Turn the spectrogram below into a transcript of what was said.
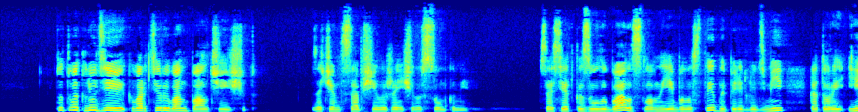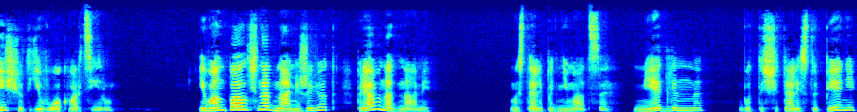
— Тут вот люди квартиру Иван Павловича ищут, — зачем-то сообщила женщина с сумками. Соседка заулыбалась, словно ей было стыдно перед людьми, которые ищут его квартиру. Иван Павлович над нами живет, прямо над нами. Мы стали подниматься, медленно, будто считали ступени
